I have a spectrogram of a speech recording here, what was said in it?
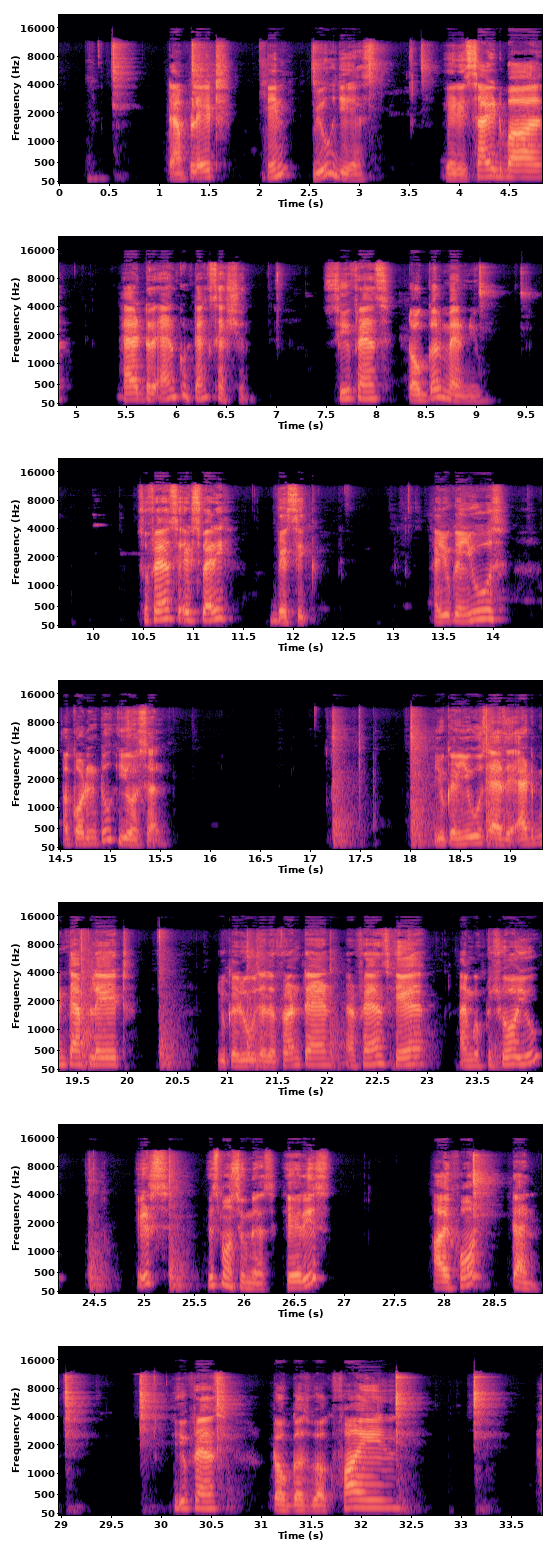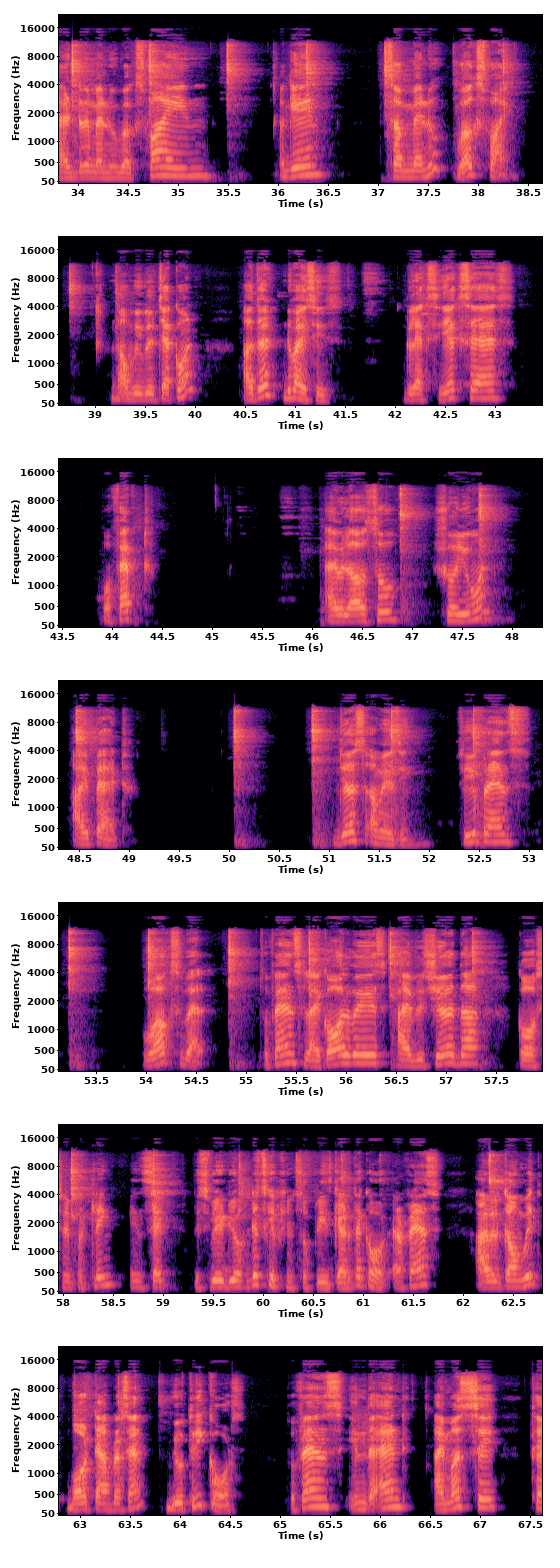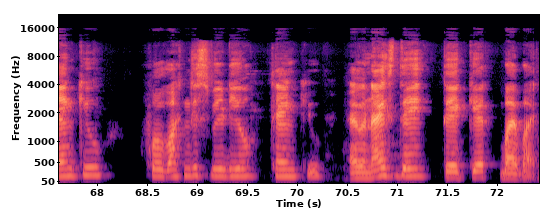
template in Vue.js. Here is sidebar, header and content section. See friends, toggle menu. So friends, it's very basic and you can use according to yourself. You can use as an admin template. You can use as a front end. And friends, here I'm going to show you its responsiveness. Here is iPhone 10. See friends, toggles work fine. Header menu works fine. Again, sub menu works fine. Now we will check on other devices. Galaxy XS, perfect. I will also show you on iPad. Just amazing. See you friends works well. So friends, like always, I will share the code snippet link inside this video description. So please get the code. And friends, I will come with more templates and Vue 3 codes. So friends, in the end, I must say thank you for watching this video. Thank you. Have a nice day. Take care. Bye bye.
